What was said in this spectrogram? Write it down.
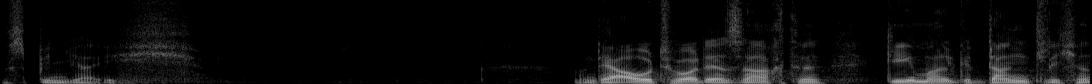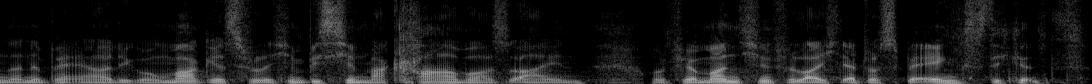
das bin ja ich. Und der Autor, der sagte, geh mal gedanklich an deine Beerdigung. Mag jetzt vielleicht ein bisschen makaber sein und für manchen vielleicht etwas beängstigend.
